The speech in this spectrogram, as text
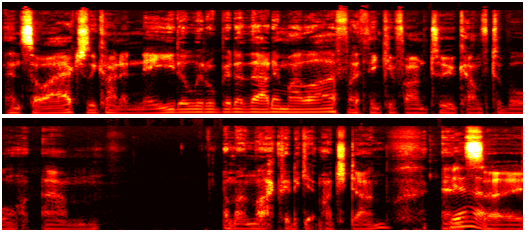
And so I actually kind of need a little bit of that in my life. I think if I'm too comfortable um I'm unlikely to get much done. And Yeah. so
